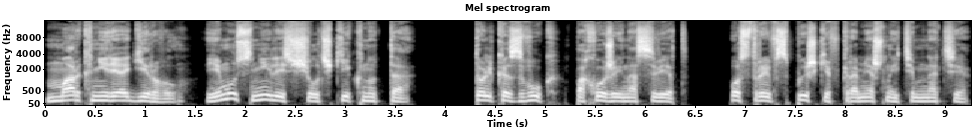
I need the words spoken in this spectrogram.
Марк не реагировал. Ему снились щелчки кнута. Только звук, похожий на свет. Острые вспышки в кромешной темноте.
